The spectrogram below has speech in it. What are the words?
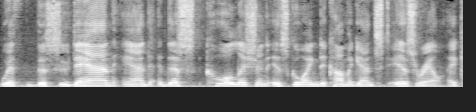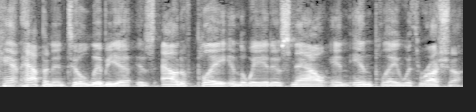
with the Sudan, and this coalition is going to come against Israel. It can't happen until Libya is out of play in the way it is now and in play with Russia.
